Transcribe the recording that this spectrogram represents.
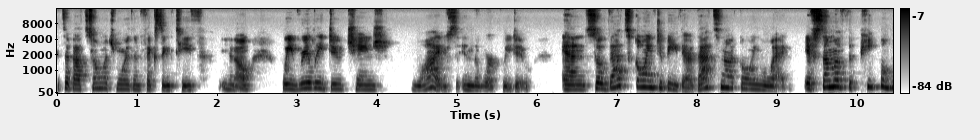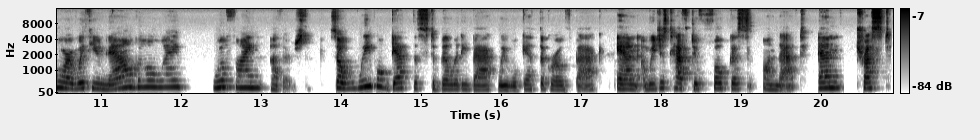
it's about so much more than fixing teeth you know? We really do change lives in the work we do. And so that's going to be there. That's not going away. If some of the people who are with you now go away, we'll find others. So we will get the stability back, we will get the growth back, and we just have to focus on that and trust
